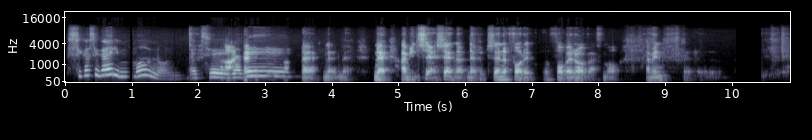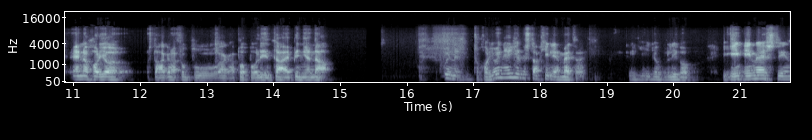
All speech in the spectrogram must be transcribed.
σιγά σιγά ερημώνουν, έτσι, Α, δηλαδή... Ναι, ναι, ναι, ναι. I mean, σε, σε, ένα, ναι, σε ένα φοβερό βαθμό. I mean, ένα χωριό στα άγραφο που αγαπώ πολύ είναι τα Επινιανά. το χωριό είναι γύρω στα χίλια μέτρα. Λίγο, λίγο είναι, στην,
